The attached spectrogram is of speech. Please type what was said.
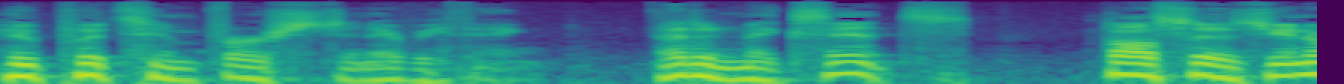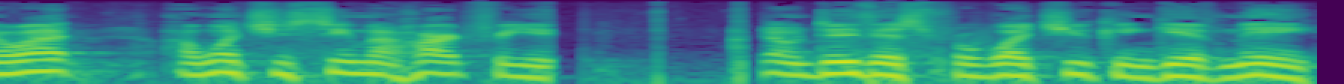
who puts him first in everything. That doesn't make sense. Paul says, You know what? I want you to see my heart for you. I don't do this for what you can give me.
